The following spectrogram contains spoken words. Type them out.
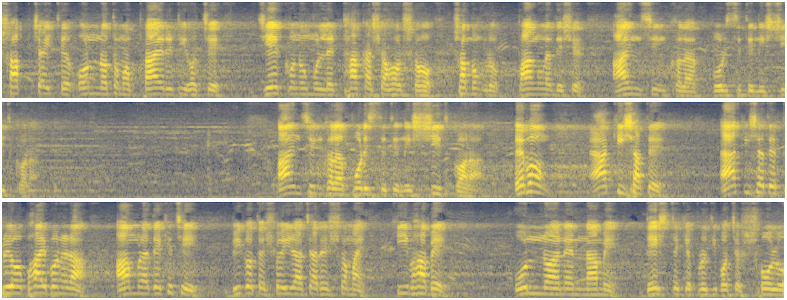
সবচাইতে অন্যতম প্রায়োরিটি হচ্ছে যে কোনো মূল্যে ঢাকা শহর সহ সমগ্র বাংলাদেশের আইন শৃঙ্খলা পরিস্থিতি নিশ্চিত করা। আইন শৃঙ্খলা পরিস্থিতি নিশ্চিত করা। এবং একই সাথে একই সাথে প্রিয় ভাই বোনেরা আমরা দেখেছি বিগত স্বৈরাচারের সময় কীভাবে উন্নয়নের নামে দেশ থেকে প্রতি বছর ষোলো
